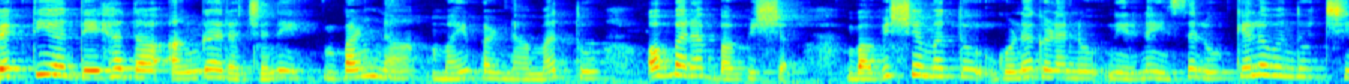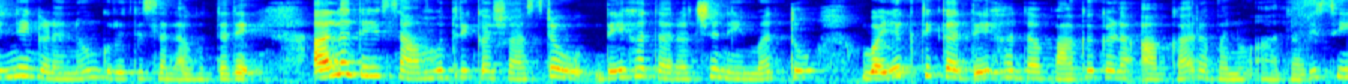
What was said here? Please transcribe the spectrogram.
ವ್ಯಕ್ತಿಯ ದೇಹದ ಅಂಗರಚನೆ ಬಣ್ಣ ಮೈಬಣ್ಣ ಮತ್ತು ಒಬ್ಬರ ಭವಿಷ್ಯ. ಭವಿಷ್ಯ ಮತ್ತು ಗುಣಗಳನ್ನು ನಿರ್ಣಯಿಸಲು ಕೆಲವೊಂದು ಚಿಹ್ನೆಗಳನ್ನು ಗುರುತಿಸಲಾಗುತ್ತದೆ. ಅಲ್ಲದೆ ಸಾಮುದ್ರಿಕ ಶಾಸ್ತ್ರವು ದೇಹದ ರಚನೆ ಮತ್ತು ವೈಯಕ್ತಿಕ ದೇಹದ ಭಾಗಗಳ ಆಕಾರವನ್ನು ಆಧರಿಸಿ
